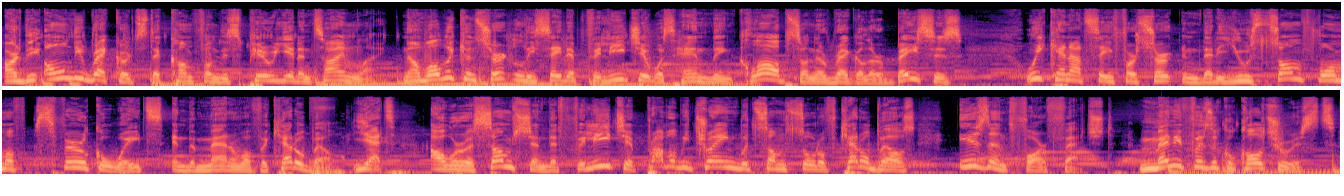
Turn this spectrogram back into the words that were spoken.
are the only records that come from this period and timeline. Now while we can certainly say that Felice was handling clubs on a regular basis, we cannot say for certain that he used some form of spherical weights in the manner of a kettlebell. Yet, our assumption that Felice probably trained with some sort of kettlebells isn't far-fetched. Many physical culturists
